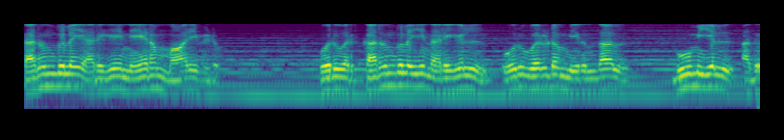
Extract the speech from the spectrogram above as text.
கருந்துளை அருகே நேரம் மாறிவிடும். ஒருவர் கருந்துளையின் அருகில் ஒரு வருடம் இருந்தால் பூமியில் அது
